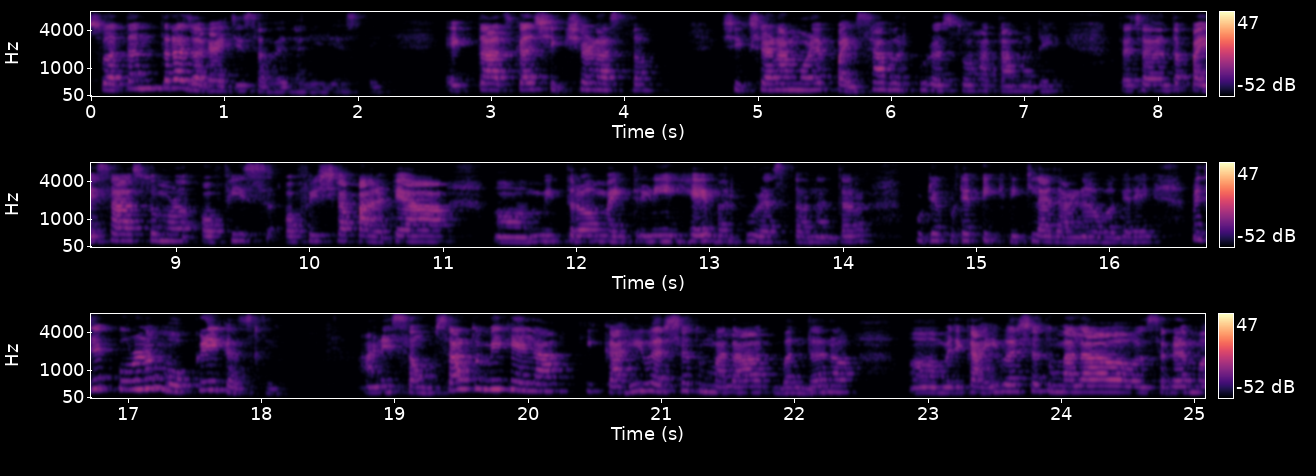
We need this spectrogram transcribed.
स्वतंत्र जगायची सवय झालेली असते. एक तर आजकाल शिक्षण असतं. शिक्षणामुळे पैसा भरपूर असतो हातामध्ये. त्याच्यानंतर पैसा असतो म्हणून ऑफिस ऑफिसच्या पार्ट्या मित्र मैत्रिणी हे भरपूर असतं. नंतर कुठे कुठे पिकनिकला जाणं वगैरे. म्हणजे पूर्ण मोकळीक असते. आणि संसार तुम्ही केला की काही वर्ष तुम्हाला बंधनं म्हणजे काही वर्ष तुम्हाला सगळं म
